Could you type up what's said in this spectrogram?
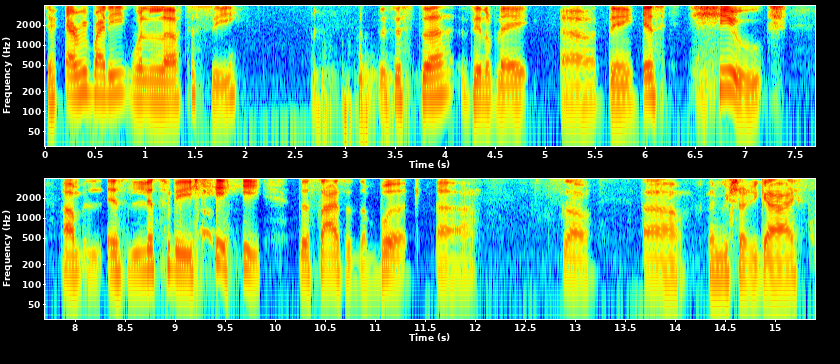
if everybody would love to see, this is the Xenoblade uh thing. It's huge. Um, it's literally the size of the book. Uh, so uh, let me show you guys.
